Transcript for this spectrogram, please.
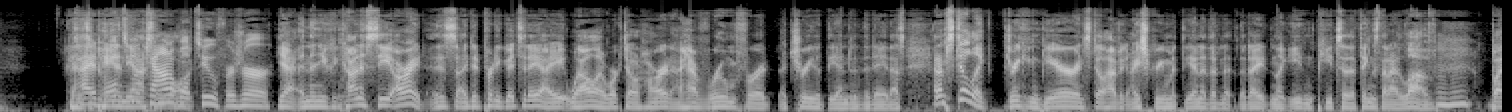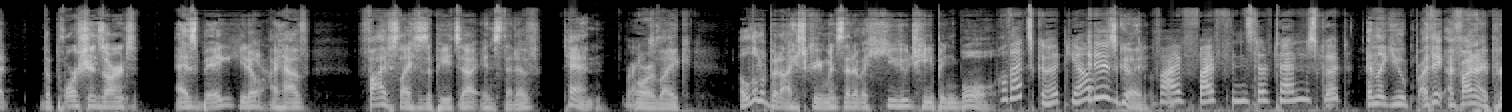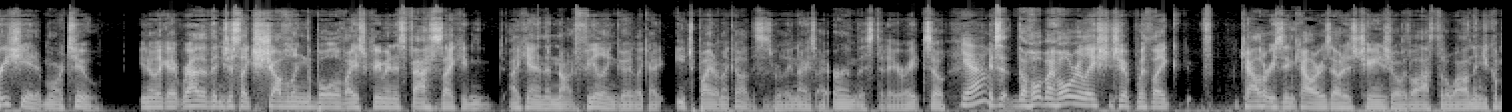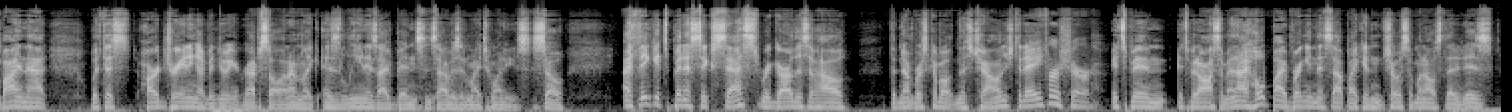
Because it's a pain in the ass accountable log. too, for sure. Yeah, and then you can kind of see, all right, this, I did pretty good today. I ate well. I worked out hard. I have room for a, a treat at the end of the day. That's and I'm still like drinking beer and still having ice cream at the end of the, the night and like eating pizza, the things that I love. Mm-hmm. But the portions aren't as big. You know, Yeah. I have five slices of pizza instead of ten, Right. or like a little bit of ice cream instead of a huge heaping bowl. Well, that's good. Yeah. It is good. Five, five instead of ten is good. and like you i think i find i appreciate it more too you know like I, rather than just like shoveling the bowl of ice cream in as fast as i can i can and then not feeling good like i each bite i'm like oh this is really nice i earned this today right so Yeah. it's the whole my whole relationship with like f- calories in calories out has changed over the last little while and then you combine that with this hard training i've been doing at repsol and i'm like as lean as i've been since i was in my 20s so i think it's been a success regardless of how the numbers come out in this challenge today. For sure. it's been it's been awesome. And i hope by bringing this up i can show someone else that it is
